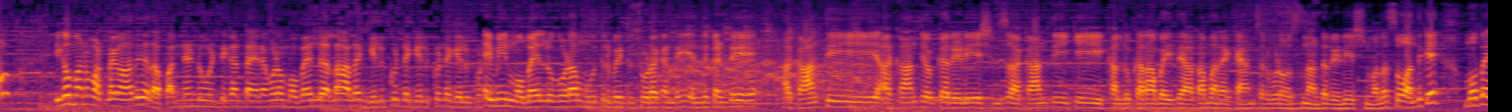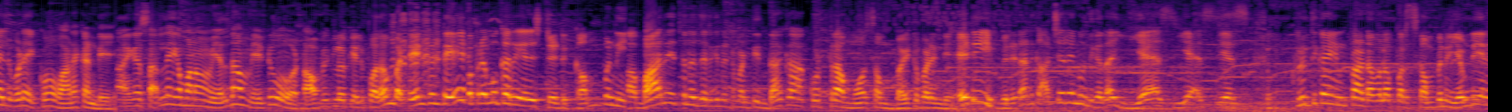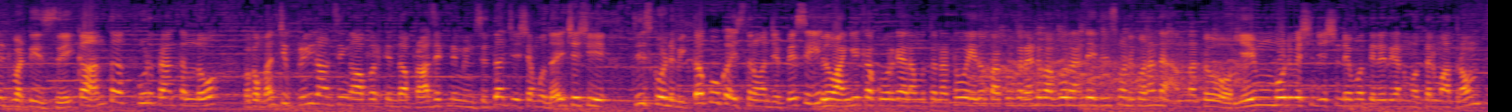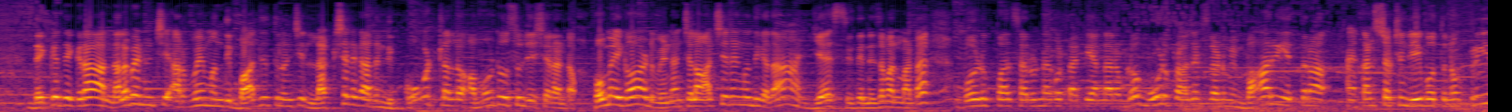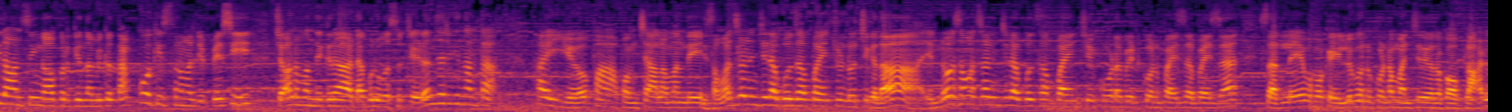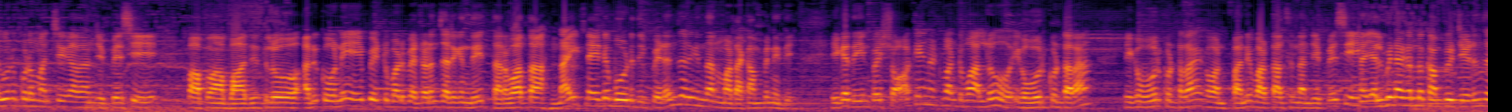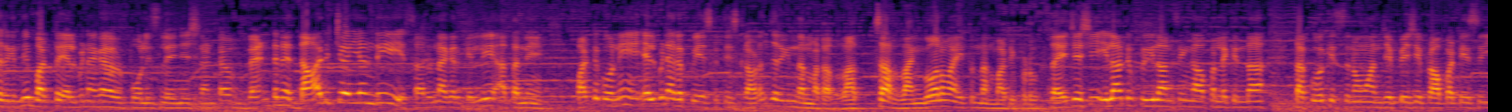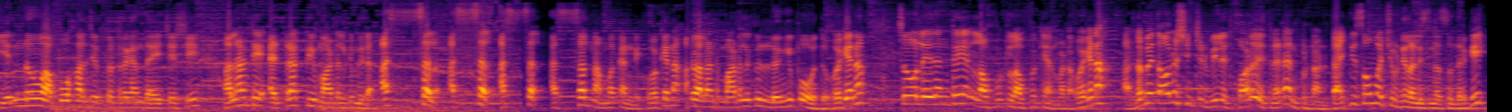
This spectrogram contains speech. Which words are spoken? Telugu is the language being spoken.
ఇక మనం అట్లా కాదు కదా. పన్నెండు ఒంటి గంట అయినా కూడా మొబైల్ అలా అలా గెలుకుంటే గెలుకుంటే గెలుకుంటే. ఐ మీన్ మొబైల్ కూడా మూతులు పెట్టి చూడకండి. ఎందుకంటే ఆ కాంతి ఆ కాంతి యొక్క రేడియేషన్స్ ఆ కాంతికి కళ్ళు ఖరాబ్ అయితే అట మరి క్యాన్సర్ కూడా వస్తుందంట రేడియేషన్ వల్ల. సో అందుకే మొబైల్ కూడా ఎక్కువ వాడకండి. ఇక సర్లే ఇక మనం వెళ్దాం. ఎటు టాపిక్లోకి వెళ్ళిపోదాం. బట్ ఏంటంటే ప్రముఖ రియల్ ఎస్టేట్ కంపెనీ భారీ ఎత్తున జరిగినటువంటి దగా కుట్ర మోసం బయటపడింది. ఏంటి వినడానికి ఆశ్చర్యంగా ఉంది కదా? S S S Kruthika infra developers company MD అయినటువంటి శ్రీకాంత్ మూడు ప్రాంతాల్లో ఒక మంచి ఫ్రీ లాన్సింగ్ ఆఫర్ కింద ప్రాజెక్ట్ని మేము సిద్ధం చేశాము. దయచేసి తీసుకోండి మీకు తక్కువగా ఇస్తున్నాం అని చెప్పేసి ఏదో అంగిట్లో కూరగాయలు అమ్ముతున్నట్టు ఏదో తక్కువగా రండి బాబు రండి తీసుకోండి కొనండి అన్నట్టు ఏం మోటివేషన్ చేసిండేమో తెలియదు కానీ మొత్తం మాత్రం దగ్గర దగ్గర నలభై నుంచి అరవై మంది బాధితుల నుంచి లక్షలు కాదండి కోట్లలో అమౌంట్ వసూలు చేశారంట. హోమై గాడ్ వినడం చాలా ఆశ్చర్యంగా ఉంది కదా? ఎస్ ఇది నిజం అనమాట బోడుప్ప థర్టీ అన్నారంలో మూడు ప్రాజెక్ట్స్లను మేము భారీ ఎత్తున కన్స్ట్రక్షన్ చేయబోతున్నాం. ఫ్రీ లాన్సింగ్ ఆఫర్ కింద మీకు తక్కువకి ఇస్తున్నాం అని చెప్పేసి చాలా మంది దగ్గర డబ్బులు వసూలు చేయడం జరిగిందంట. అయ్యో పాపం చాలా మంది. సంవత్సరాల నుంచి డబ్బులు సంపాదించి ఉండొచ్చు కదా. ఎన్నో సంవత్సరాల నుంచి డబ్బులు సంపాదించి కూడబెట్టుకొని పైసా పైసా సర్లే ఒక ఇల్లు కొనుక్కుంటే మంచిది కదా ఒక ఫ్లాట్ కొనుక్కోవడం మంచిది కదా అని చెప్పేసి పాపం ఆ బాధితులు అనుకొని పెట్టుబడి పెట్టడం జరిగింది. తర్వాత నైట్ నైట్ బోర్డు తిప్పేయడం జరిగింది అనమాట కంపెనీది. ఇక దీనిపై షాక్ అయినటువంటి వాళ్ళు ఇక ఊరుకుంటారా? ఇక ఊరుకుంటారా? ఇక వాళ్ళ పని పట్టాల్సిందని చెప్పేసి ఎల్బీ నగర్లో కంప్లీట్ చేయడం జరిగింది. బట్ ఎల్బీ నగర్ పోలీసులు ఏం చేసినారంటే వెంటనే దాడి చేయండి. సరూర్ వెళ్ళి అతన్ని పట్టుకొని ఎల్బీ నగర్ పిఎస్కి తీసుకురావడం జరిగింది అనమాట రచ్చ రంగోలం అవుతుంది అనమాట ఇప్పుడు. దయచేసి ఇలాంటి ఫ్రీలాన్సింగ్ ఆఫర్ల కింద తక్కువకి ఇస్తున్నాం అని చెప్పేసి ప్రాపర్టీస్ ఎన్నో అపోహాలు చెప్తుంటారు. కానీ దయచేసి అలాంటి అట్రాక్టివ్ మాటలకి మీరు అస్సలు అస్సలు అస్సలు అస్సలు నమ్మకండి ఓకేనా? అలాంటి మాటలకు లొంగిపోవద్దు ఓకేనా? సో లేదంటే లవ్కి లవ్కి అనమాట ఓకేనా? అర్థమైతే ఆలోచించండి వీలేదు ఫాలో అవుతున్నాయని అనుకుంటున్నాను. Thank you so much video listeners అందరికీ.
